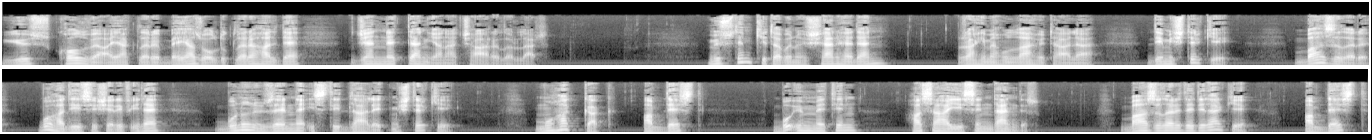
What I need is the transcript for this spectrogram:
yüz, kol ve ayakları beyaz oldukları halde cennetten yana çağrılırlar. Müslim kitabını şerh eden rahimehullahü teala demiştir ki bazıları bu hadisi şerif ile bunun üzerine istidlal etmiştir ki muhakkak abdest bu ümmetin hasayisindendir. Bazıları dediler ki abdest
